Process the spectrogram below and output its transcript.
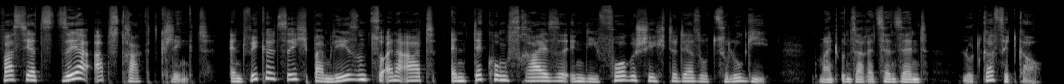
Was jetzt sehr abstrakt klingt, entwickelt sich beim Lesen zu einer Art Entdeckungsreise in die Vorgeschichte der Soziologie, meint unser Rezensent Ludger Fittgau.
